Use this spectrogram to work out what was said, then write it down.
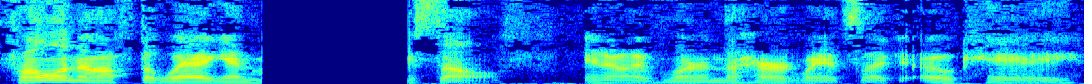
fallen off the wagon myself. You know, I've learned the hard way. It's like, okay,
